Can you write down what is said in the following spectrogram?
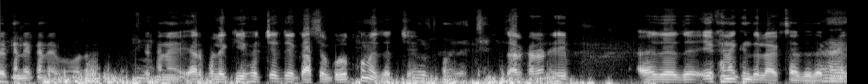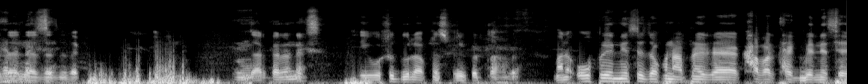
দেখেন এখানে এখানে এর ফলে কি হচ্ছে যে গাছের গ্রোথ কমে যাচ্ছে। কমে যাচ্ছে। যার কারণে এই এখানে কিন্তু লাগছে দেখেন হ্যাঁ, দেখেন। যার কারণে এই ওষুধগুলো আপনার স্প্রে করতে হবে। মানে ওপরে নেচে যখন আপনার খাবার থাকবে নেচে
